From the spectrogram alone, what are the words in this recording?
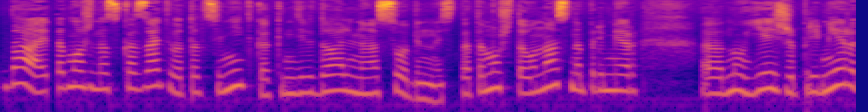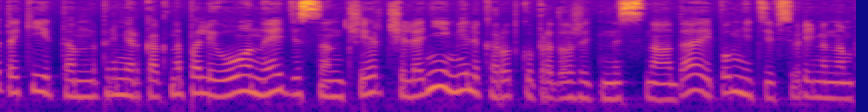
Да, это можно сказать, вот оценить как индивидуальную особенность, потому что у нас, например, э, ну, есть же примеры такие, там, например, как Наполеон, Эдисон, Черчилль, они имели короткую продолжительность сна, да, и помните, все время нам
